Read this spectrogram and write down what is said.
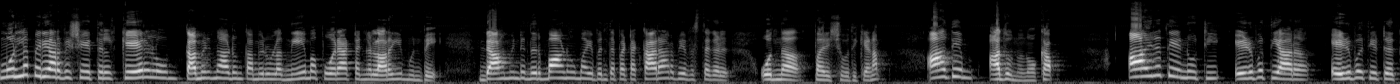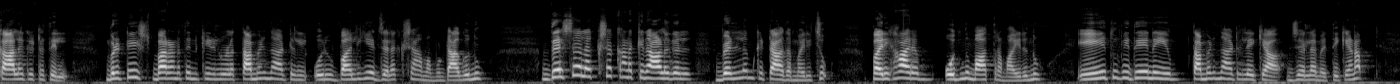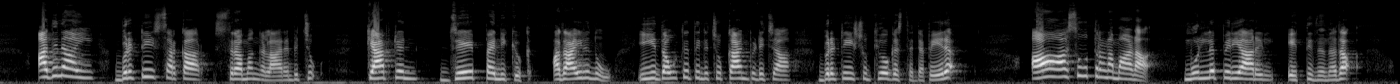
മുല്ലപ്പെരിയാർ വിഷയത്തിൽ കേരളവും തമിഴ്നാടും തമ്മിലുള്ള നിയമ പോരാട്ടങ്ങൾ അറിയും മുൻപേ ഡാമിന്റെ നിർമ്മാണവുമായി ബന്ധപ്പെട്ട കരാർ വ്യവസ്ഥകൾ ഒന്ന് പരിശോധിക്കണം. ആദ്യം അതൊന്ന് നോക്കാം. ആയിരത്തി എണ്ണൂറ്റി എഴുപത്തിയാറ് എഴുപത്തിയെട്ട് കാലഘട്ടത്തിൽ ബ്രിട്ടീഷ് ഭരണത്തിന് കീഴിലുള്ള തമിഴ്നാട്ടിൽ ഒരു വലിയ ജലക്ഷാമം ജലക്ഷാമമുണ്ടാകുന്നു ദശലക്ഷക്കണക്കിന് ആളുകൾ വെള്ളം കിട്ടാതെ മരിച്ചു. പരിഹാരം ഒന്നു മാത്രമായിരുന്നു. ഏതു വിധേനയും തമിഴ്നാട്ടിലേക്ക് ജലം എത്തിക്കണം അതിനായി ബ്രിട്ടീഷ് സർക്കാർ ശ്രമങ്ങൾ ആരംഭിച്ചു. ക്യാപ്റ്റൻ ജെ പെനിക്യുക്ക് അതായിരുന്നു ഈ ദൗത്യത്തിന്റെ ചുക്കാൻ പിടിച്ച ബ്രിട്ടീഷ് ഉദ്യോഗസ്ഥന്റെ പേര്. ആ ആസൂത്രണമാണ് മുല്ലപ്പെരിയാറിൽ എത്തി നിന്നത്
